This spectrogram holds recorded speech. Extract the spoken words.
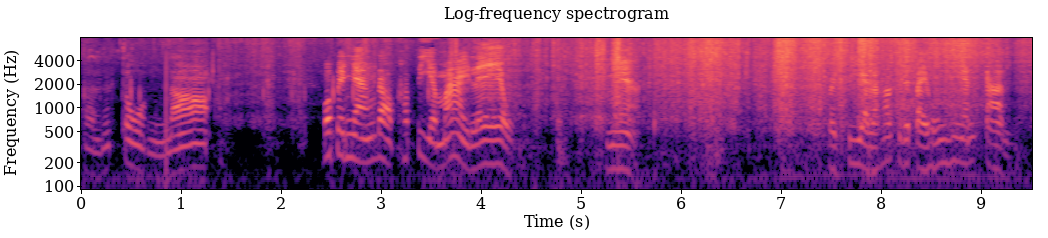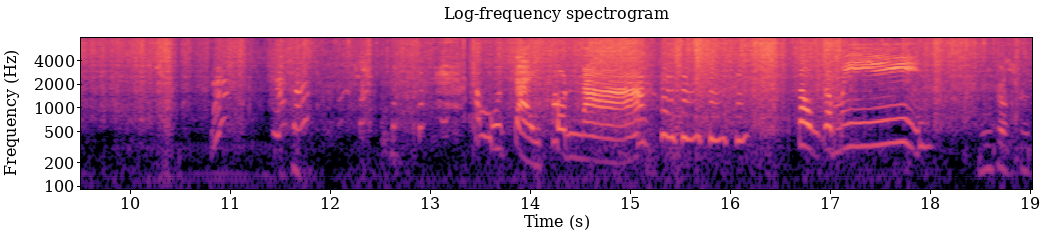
แต่ลึกโจนเนาะว่าเป็นหยังดอกเขาเตรียมมาให้แล้ว เนี่ยไปเตรียมแล้วเขาจะได้ไปห้องเฮียนกันนะนะเขาหูใจคนนะส่งกับมีมีครบสุด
